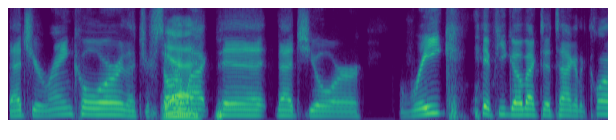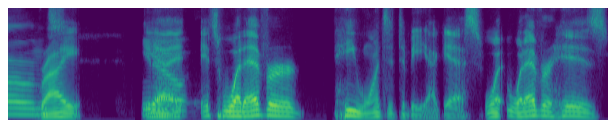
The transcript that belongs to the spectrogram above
that's your Rancor. That's your Yeah. Sarlacc pit. That's your Reek. If you go back to Attack of the Clones, right. You yeah, know, it- it's whatever he wants it to be, I guess. What whatever his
